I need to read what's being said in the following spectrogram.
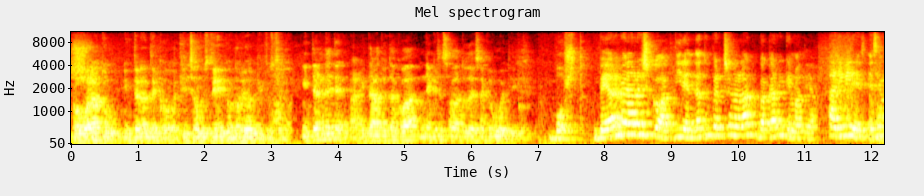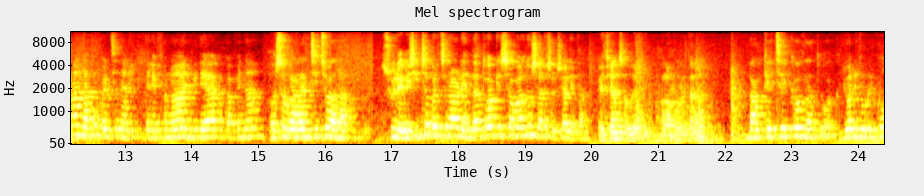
Gogoratu, interneteko ekintza guztiek ondorioak dituztela. Interneten argitaratutakoa nekez ezabatu dezakegu etiko. Bost. Behar beharrezkoak diren datu pertsonalak bakarrik ematea. Adibidez, ez eman datu pertsonari, telefonoa, elbidea, kokapena, oso garrantzitsua da. Zure bizitza pertsonalaren datuak ez zabaldu sare sozialetan. Etxean zaudetu, alaporretan. Banketxeko datuak. Joan etorriko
